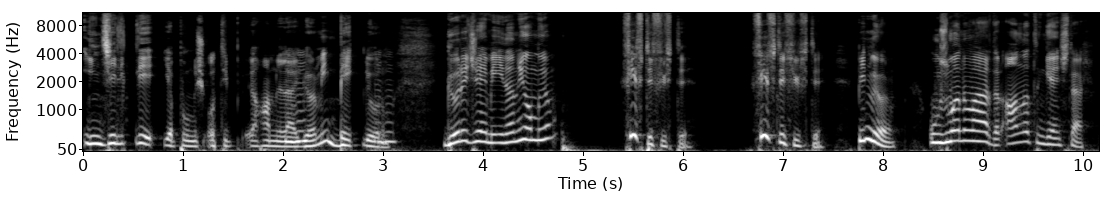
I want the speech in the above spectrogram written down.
incelikli yapılmış o tip e, hamleler Hı hı. görmeyi bekliyorum. Hı hı. Göreceğime inanıyor muyum? 50-50. 50-50. Bilmiyorum. Uzmanı vardır. Anlatın gençler.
